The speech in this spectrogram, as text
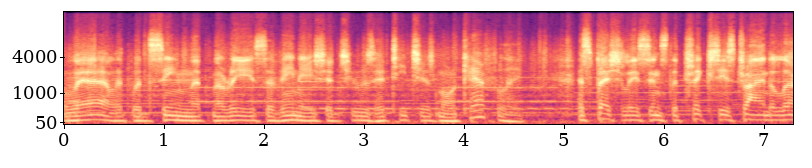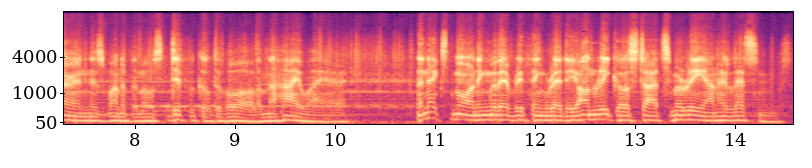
Well, it would seem that Marie Savini should choose her teachers more carefully, especially since the trick she's trying to learn is one of the most difficult of all on the high wire. The next morning, with everything ready, Enrico starts Marie on her lessons.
